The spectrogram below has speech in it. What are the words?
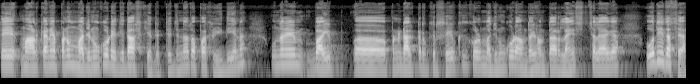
ਤੇ ਮਾਲਕਾਂ ਨੇ ਆਪਾਂ ਨੂੰ ਮਜਨੂ ਘੋੜੇ ਦੇ ਦੱਸ ਕੇ ਦਿੱਤੇ, ਜਿਨ੍ਹਾਂ ਤੋਂ ਆਪਾਂ ਖਰੀਦੀਏ ਨਾ, ਉਹਨਾਂ ਨੇ ਬਾਈ ਆਪਣੇ ਡਾਕਟਰ ਗੁਰਸੇਵਕ ਕੋਲ ਮਜਨੂ ਘੋੜਾ ਹੁੰਦਾ ਸੀ, ਹੁਣ ਤਾਂ ਰਿਲਾਇੰਸ ਚਲਿਆ ਗਿਆ, ਉਹਦੀ ਦੱਸਿਆ,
